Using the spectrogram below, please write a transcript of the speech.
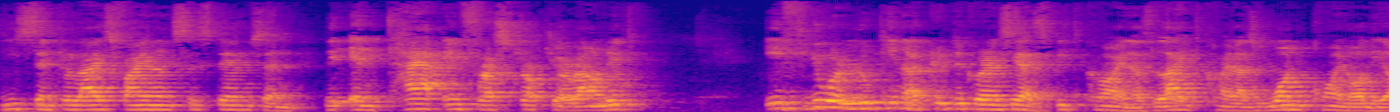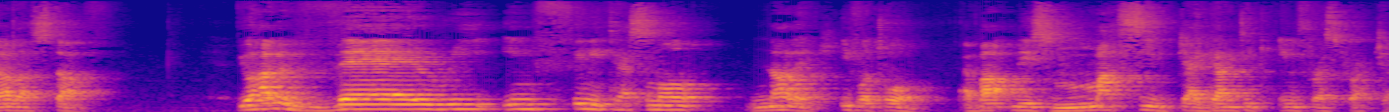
decentralized finance systems and the entire infrastructure around it, if you are looking at cryptocurrency as Bitcoin, as Litecoin, as OneCoin, or the other stuff, you have a very infinitesimal knowledge, if at all, about this massive, gigantic infrastructure.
